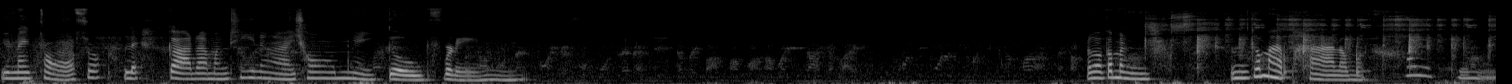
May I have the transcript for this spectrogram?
อยู่ในถอชอบและการามังที่นายชอบไง girlfriend แล้วมันก็มันมันก็มาพาเรามาเข้าที่มัน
